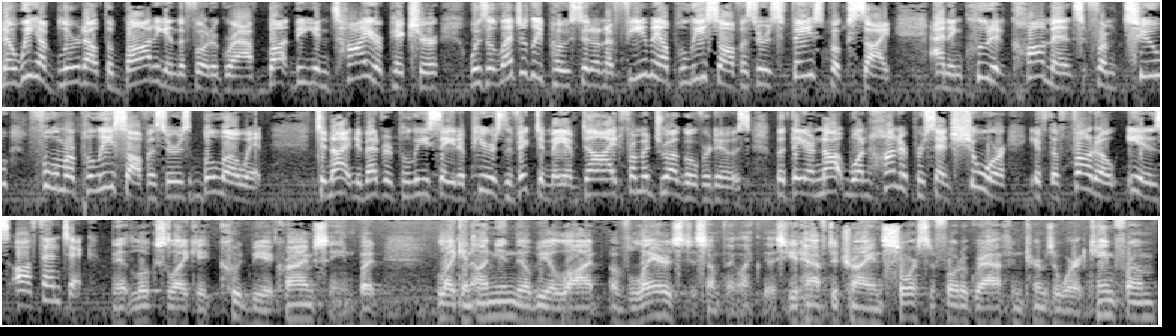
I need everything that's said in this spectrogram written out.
Now, we have blurred out the body in the photograph, but the entire picture was allegedly posted on a female police officer's Facebook site and included comments from two former police officers below it. Tonight, New Bedford police say it appears the victim may have died from a drug overdose, but they are not 100% sure if the photo is authentic. It looks like it could be a crime scene, but like an onion, there'll be a lot of layers to something like this. You'd have to try and source the photograph in terms of where it came from.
